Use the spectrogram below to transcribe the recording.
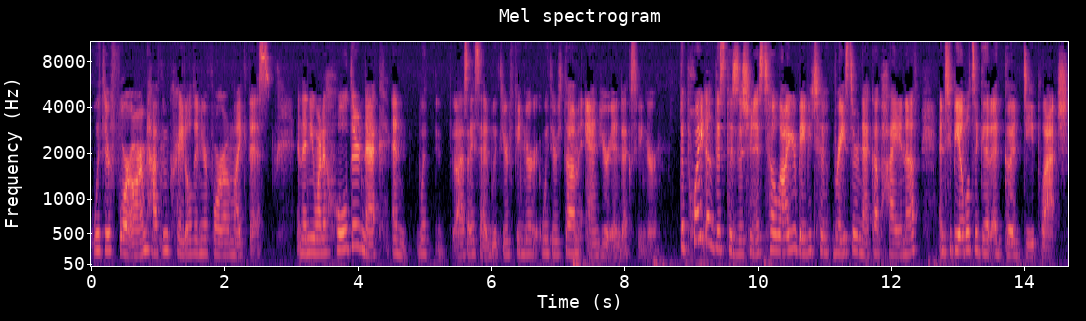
with your forearm, have them cradled in your forearm like this. And then you want to hold their neck and with, as I said, with your finger, with your thumb and your index finger. The point of this position is to allow your baby to raise their neck up high enough and to be able to get a good deep latch.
